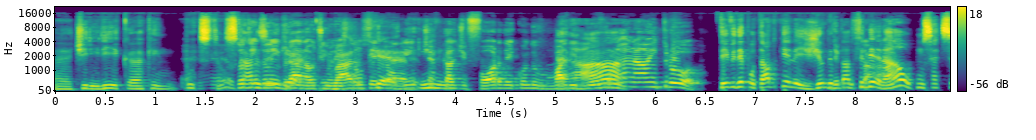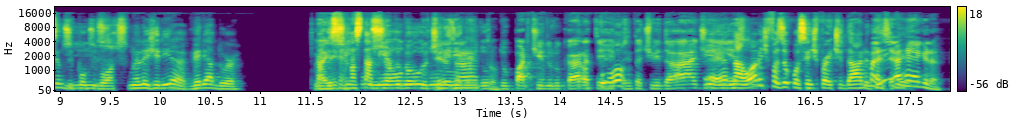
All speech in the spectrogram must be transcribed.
é, Tiririca, quem. Putz, tem Eu uns tô caras lembrar, que- na última tem eleição teve que- alguém que tinha ficado de fora, daí quando validou, Ah. falou, não, entrou. Teve deputado que elegeu deputado, Deputado. federal com 700 e poucos Isso. votos. Não elegeria vereador. Mas esse arrastamento do, do. Exato. do, do partido do cara, ter Pô, representatividade. É, e na hora de fazer o quociente partidário Mas é dele, a regra.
